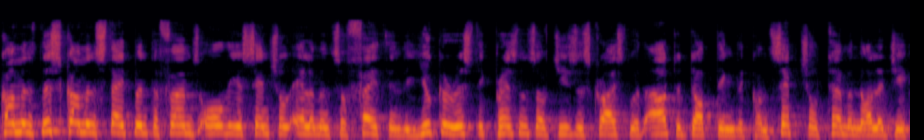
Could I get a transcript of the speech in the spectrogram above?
Common, this common statement affirms all the essential elements of faith in the Eucharistic presence of Jesus Christ without adopting the conceptual terminology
